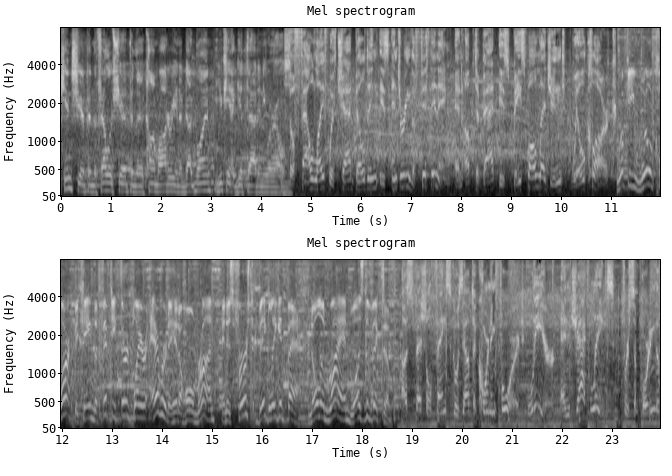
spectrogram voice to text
The kinship and the fellowship and the camaraderie in a duck blind, you can't get that anywhere else. The Fowl Life with Chad Belding is entering the fifth inning, and up to bat is baseball legend Will Clark. Rookie Will Clark became the 53rd player ever to hit a home run in his first big league at bat. Nolan Ryan was the victim. A special thanks goes out to Corning Ford, Lear, and Jack Links for supporting the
